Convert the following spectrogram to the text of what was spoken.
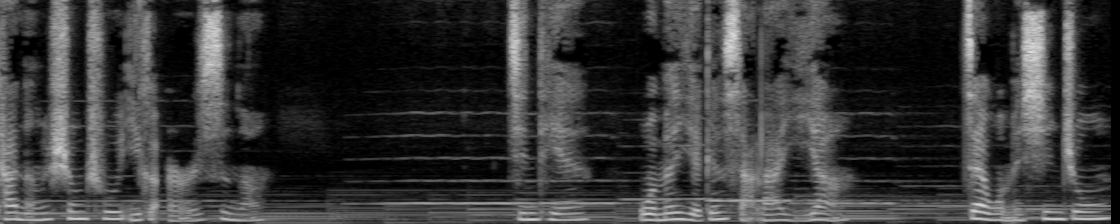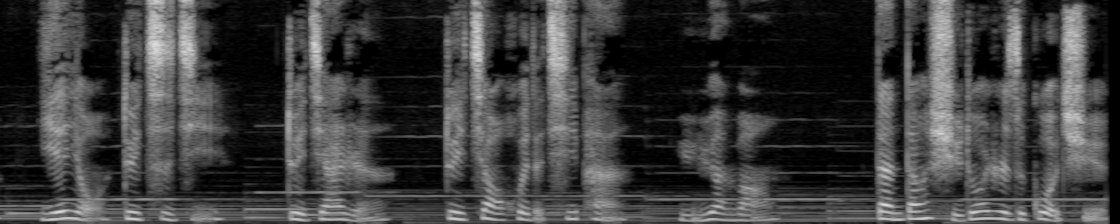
他能生出一个儿子呢？今天我们也跟萨拉一样，在我们心中也有对自己、对家人、对教会的期盼与愿望，但当许多日子过去，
